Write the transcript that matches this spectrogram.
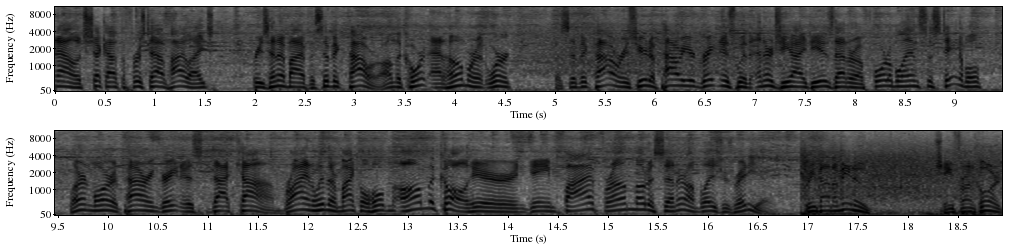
now. Let's check out the first half highlights presented by Pacific Power on the court, at home, or at work. Pacific Power is here to power your greatness with energy ideas that are affordable and sustainable. Learn more at poweringgreatness.com. Brian Wheeler, Michael Holton on the call here in Game 5 from Moda Center on Blazers Radio. Rebound Aminu. Chief front court,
